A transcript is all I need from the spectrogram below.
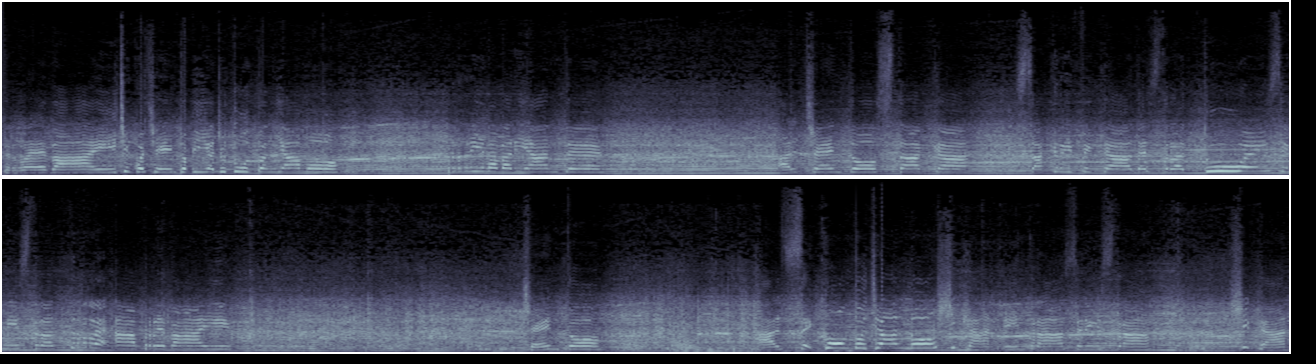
3 vai. 500 via giù tutto andiamo. Prima variante. Al 100 stacca sacrifica destra 2 in sinistra 3 apre vai. 100 al secondo giallo chicane entra a sinistra chicane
